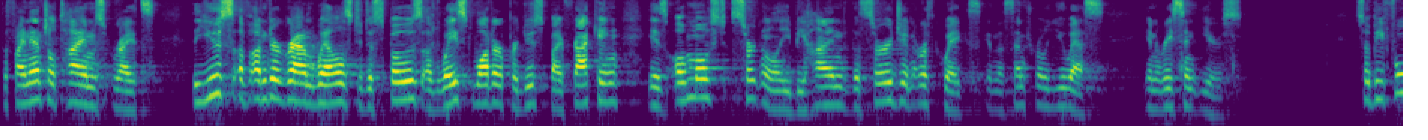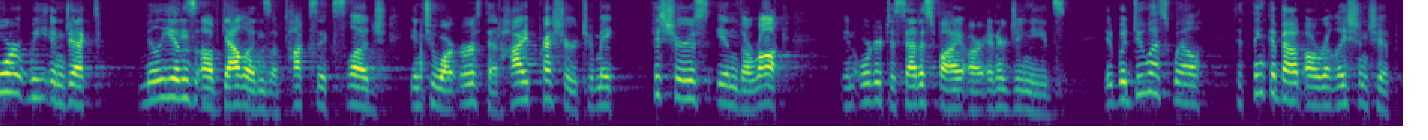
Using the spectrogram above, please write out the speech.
the Financial Times writes The use of underground wells to dispose of wastewater produced by fracking is almost certainly behind the surge in earthquakes in the central U.S. in recent years. So before we inject millions of gallons of toxic sludge into our earth at high pressure to make fissures in the rock in order to satisfy our energy needs. It would do us well to think about our relationship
